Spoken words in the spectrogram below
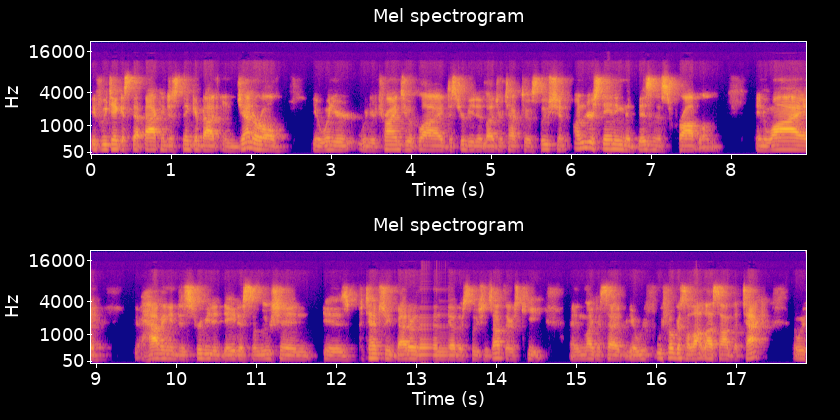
if we take a step back and just think about in general, you know, when you're when you're trying to apply distributed ledger tech to a solution, understanding the business problem and why having a distributed data solution is potentially better than the other solutions out there is key. And like I said, you know, we, we focus a lot less on the tech and we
